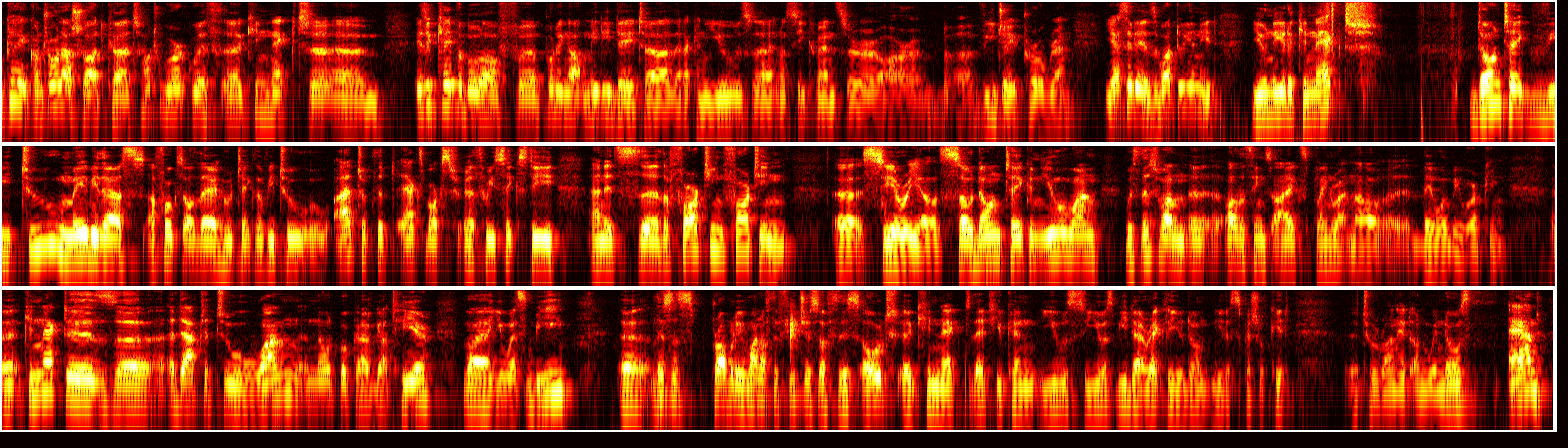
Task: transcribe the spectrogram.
Okay, controller shortcut, how to work with uh, Kinect. Um, is it capable of uh, putting out MIDI data that I can use uh, in a sequencer or a VJ program? Yes it is. What do you need? You need a Kinect. Don't take V2, maybe there's uh, folks out there who take the V2. I took the Xbox uh, 360 and it's uh, the 1414 uh, serials. So don't take a new one. With this one, uh, all the things I explain right now, uh, they will be working. Uh, Kinect is uh, adapted to one notebook I've got here via USB. This is probably one of the features of this old Kinect that you can use USB directly. You don't need a special kit to run it on Windows. And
